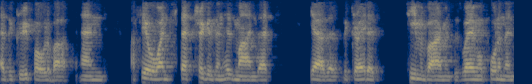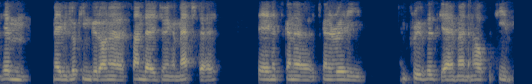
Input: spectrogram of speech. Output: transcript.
as a group are all about. And I feel once that triggers in his mind that, yeah, the, the greater team environment is way more important than him maybe looking good on a Sunday during a match day, then it's gonna it's gonna really improve his game and help the team.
